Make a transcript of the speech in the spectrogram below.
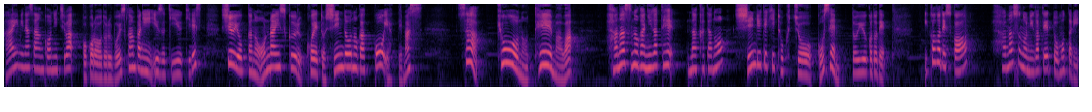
はい、皆さん、こんにちは。心躍るボイスカンパニー、ゆずきゆうきです。週4日のオンラインスクール、声と振動の学校をやってます。さあ、今日のテーマは、話すのが苦手な方の心理的特徴5選ということで、いかがですか？話すの苦手と思ったり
